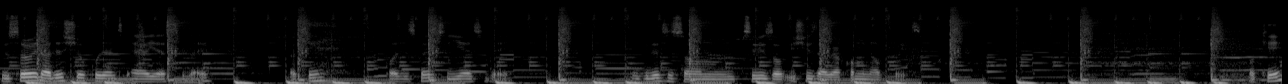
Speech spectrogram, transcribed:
We're sorry that this show couldn't air yesterday. Okay, but it's going to air today due to some series of issues that we are coming up with. Okay,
